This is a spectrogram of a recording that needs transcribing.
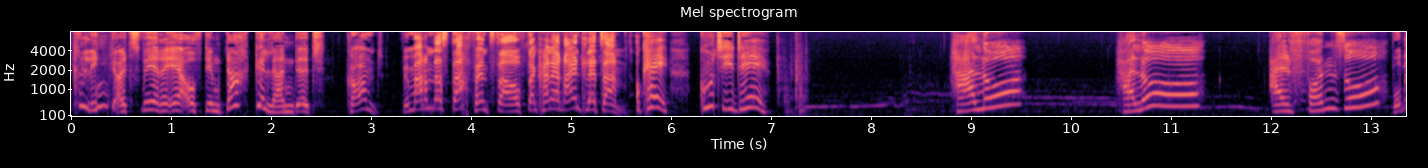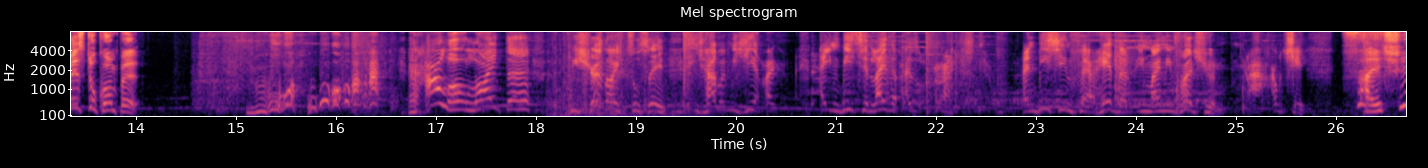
Klingt, als wäre er auf dem Dach gelandet. Kommt, wir machen das Dachfenster auf, dann kann er reinklettern. Okay, gute Idee. Hallo? Hallo? Alfonso? Wo bist du, Kumpel? Hallo Leute, wie schön euch zu sehen. Ich habe mich hier ein- bisschen leider, also ein bisschen verheddert in meinem Fallschirm. Autsch. Fallschirm?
